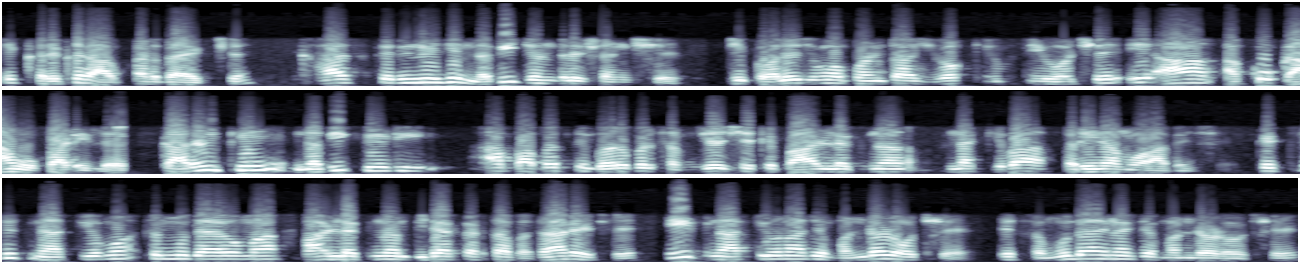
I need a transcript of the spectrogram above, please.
એ ખરેખર આવકારદાયક છે. ખાસ કરીને જે નવી જનરેશન છે, જે કોલેજોમાં ભણતા યુવક, યુવતીઓ છે, એ આ આખું કામ ઉપાડી લે. કારણ કે નવી પેઢી આ બાબતને બરોબર સમજે છે કે બાળ લગ્ન ના કેવા પરિણામો આવે છે. કેટલીક જ્ઞાતિઓમાં, સમુદાયોમાં બાળ લગ્ન બીજા કરતા વધારે છે. એ જ્ઞાતિઓના જે મંડળો છે, એ સમુદાયના જે મંડળો છે,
